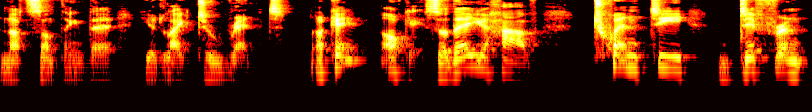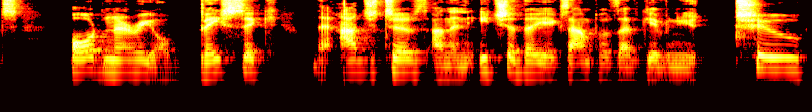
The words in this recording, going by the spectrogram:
not something that you'd like to rent. Okay? Okay, so there you have 20 different ordinary or basic adjectives, and in each of the examples, I've given you two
